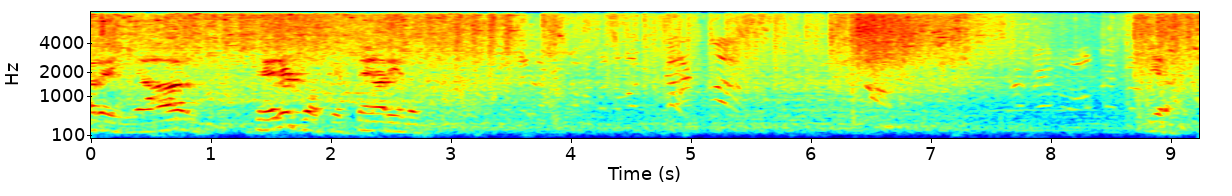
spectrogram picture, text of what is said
अरे यार। ग्रेनेड बहुत फेंकते हैं यार ये लोग। ये रहा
